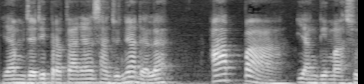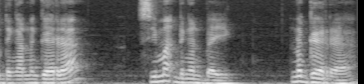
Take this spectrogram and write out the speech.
Yang menjadi pertanyaan selanjutnya adalah apa yang dimaksud dengan negara? Simak dengan baik. Negara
